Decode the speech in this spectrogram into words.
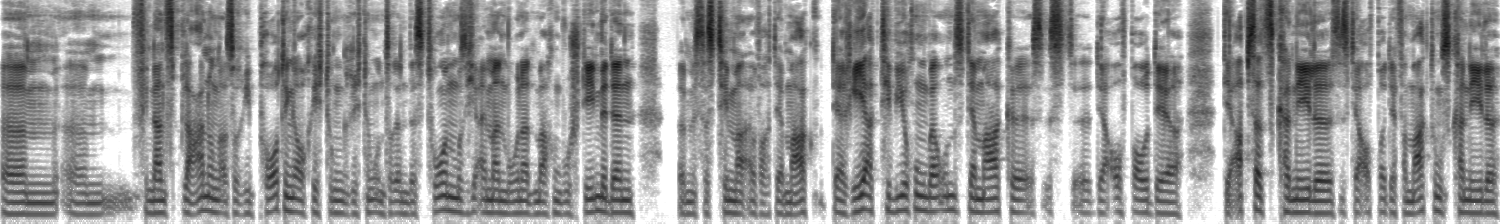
ähm, ähm, Finanzplanung, also Reporting auch Richtung, Richtung unserer Investoren muss ich einmal im Monat machen. Wo stehen wir denn? Ähm, ist das Thema einfach der Mark der Reaktivierung bei uns der Marke. Es ist äh, der Aufbau der, der Absatzkanäle. Es ist der Aufbau der Vermarktungskanäle.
